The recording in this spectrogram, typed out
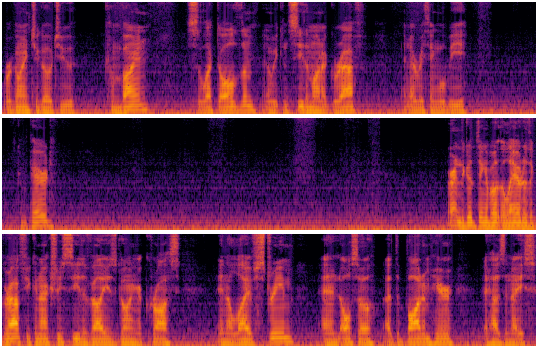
We're going to go to combine, select all of them, and we can see them on a graph, and everything will be compared. All right, and the good thing about the layout of the graph, you can actually see the values going across in a live stream, and also at the bottom here, it has a nice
